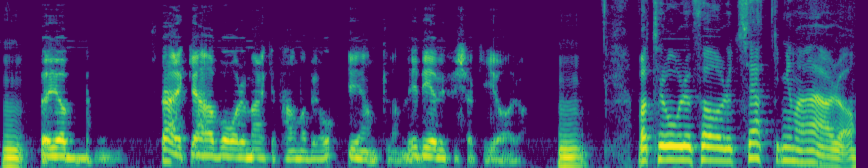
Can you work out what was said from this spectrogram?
Mm. För jag stärka varumärket Hammarby Hockey egentligen. Det är det vi försöker göra. Mm. Vad tror du förutsättningarna är då?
